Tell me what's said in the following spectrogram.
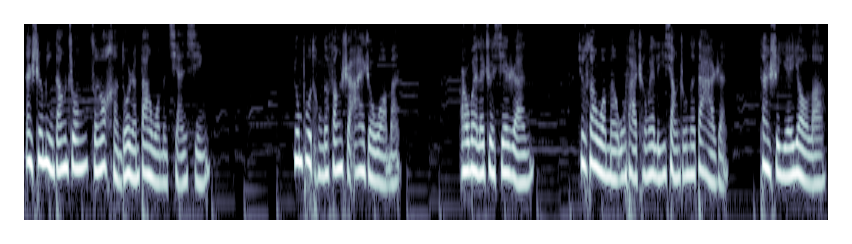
但生命当中总有很多人伴我们前行，用不同的方式爱着我们。而为了这些人，就算我们无法成为理想中的大人，但是也有了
